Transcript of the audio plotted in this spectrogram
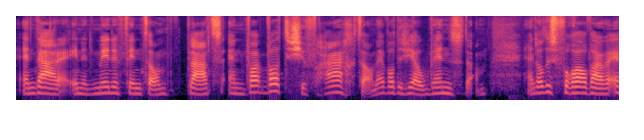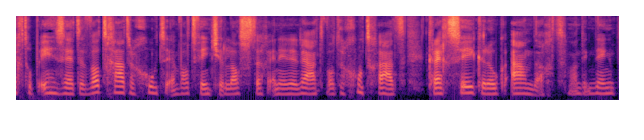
En daar in het midden vindt dan plaats. En wat, wat is je vraag dan? Hè? Wat is jouw wens dan? En dat is vooral waar we echt op inzetten. Wat gaat er goed en wat vind je lastig? En inderdaad, wat er goed gaat, krijgt zeker ook aandacht. Want ik denk,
